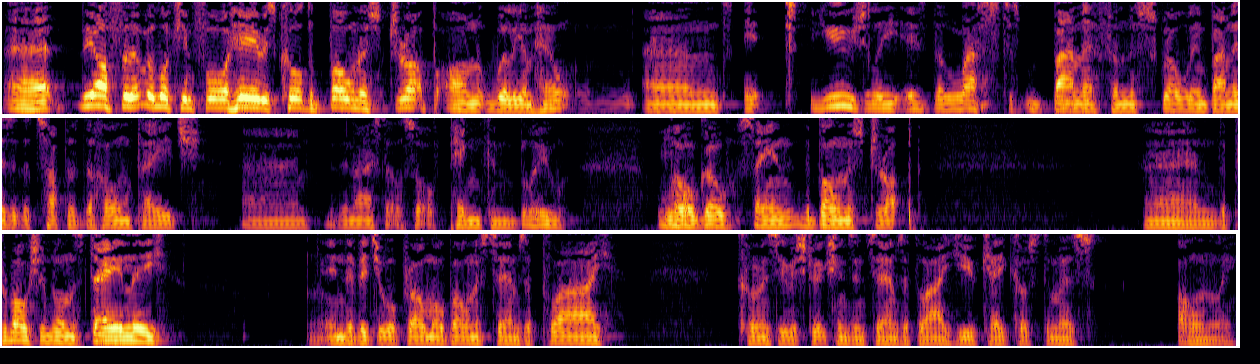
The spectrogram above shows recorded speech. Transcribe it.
Uh, the offer that we're looking for here is called the bonus drop on William Hill, and it usually is the last banner from the scrolling banners at the top of the homepage um, with a nice little sort of pink and blue logo saying the bonus drop. And the promotion runs daily. Individual promo bonus terms apply. Currency restrictions and terms apply. UK customers only.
